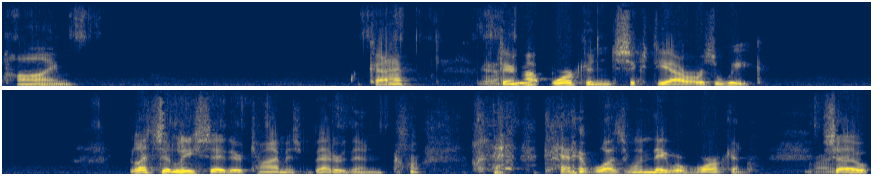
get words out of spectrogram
time. Okay, yeah. they're not working sixty hours a week. Let's at least say their time is better than than it was when they were working. So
